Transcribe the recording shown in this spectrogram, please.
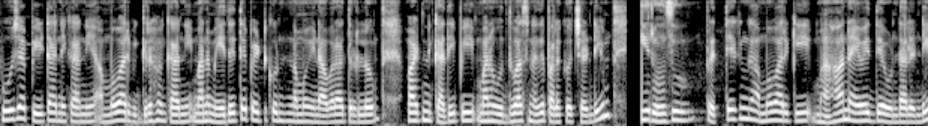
పూజ పీఠాన్ని కానీ అమ్మవారి విగ్రహం కానీ మనం ఏదైతే పెట్టుకుంటున్నామో ఈ నవరాత్రుల్లో వాటిని కదిపి మన ఉద్వాసన అనేది పలకొచ్చండి. ఈరోజు ప్రత్యేకంగా అమ్మవారికి మహా నైవేద్యం ఉండాలండి.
